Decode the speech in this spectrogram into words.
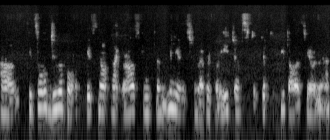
um, it's all doable. It's not like we're asking for millions from everybody, just just a few dollars here and there.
